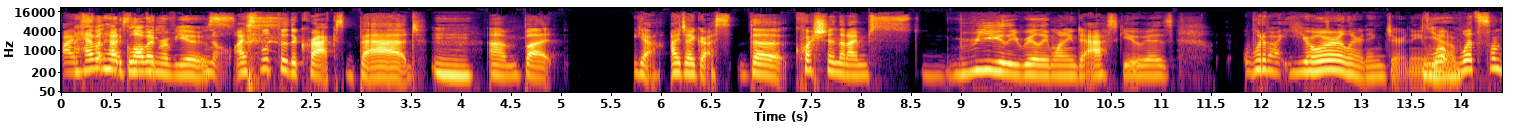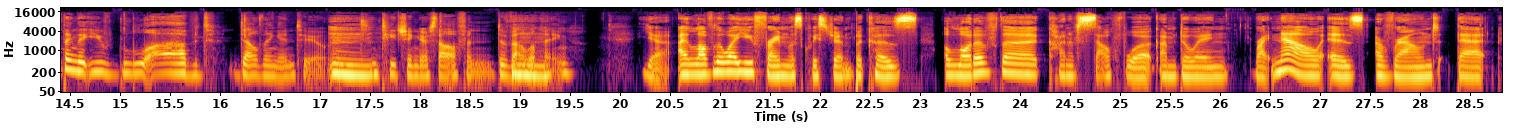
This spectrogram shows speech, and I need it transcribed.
I, I haven't sli- heard slipped glowing through- reviews. No, I slipped through the cracks bad. Mm. Um, but yeah, I digress. The question that I'm really, really wanting to ask you is, what about your learning journey? Yeah. What, what's something that you loved delving into Mm. and, and teaching yourself and developing? Yeah, I love the way you frame this question because a lot of the kind of self work I'm doing right now is around that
